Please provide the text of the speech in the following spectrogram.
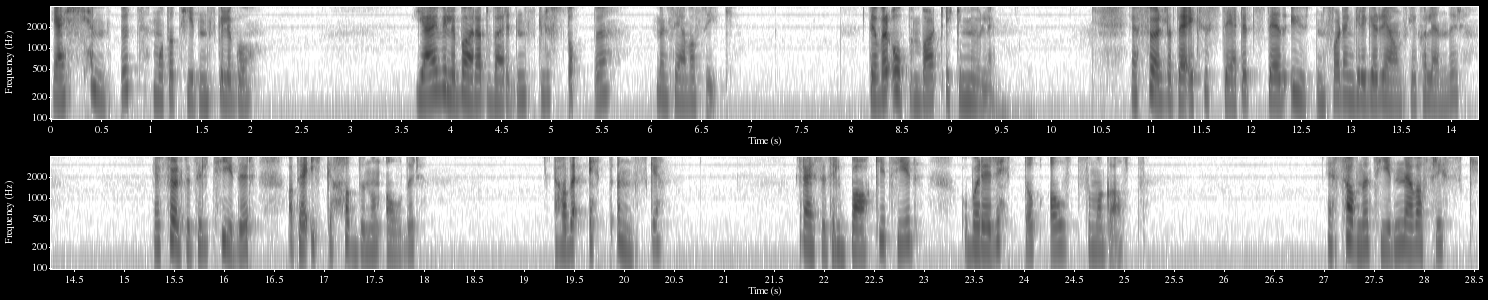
Jeg kjempet mot at tiden skulle gå. Jeg ville bare at verden skulle stoppe mens jeg var syk. Det var åpenbart ikke mulig. Jeg følte at jeg eksisterte et sted utenfor den gregorianske kalender. Jeg følte til tider at jeg ikke hadde noen alder. Jeg hadde ett ønske. Reise tilbake i tid og bare rette opp alt som var galt. Jeg savnet tiden jeg var frisk,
